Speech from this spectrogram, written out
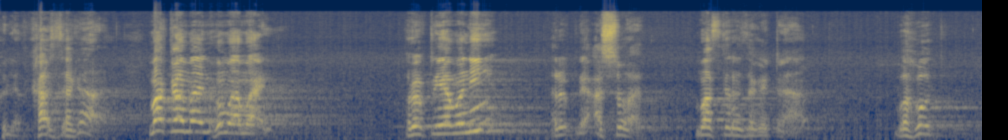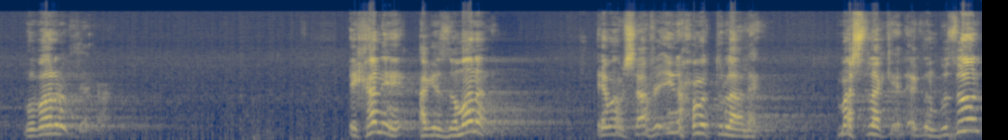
খুলে, খাস জায়গা। মাকামাইন, হুমামাইন। রকনে আমানি আর রকনে আসওয়াদ। মাঝখানে জায়গাটা বহুত মুবারক জায়গা। এখানে আগে জমানা এমাম শাফি রহমতুল্লাহ আলাই মাসলাকের একজন বুজুর্গ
